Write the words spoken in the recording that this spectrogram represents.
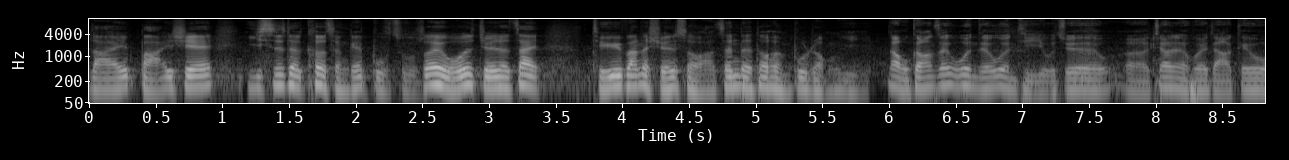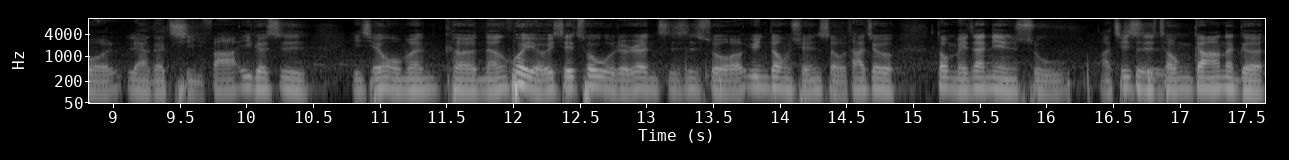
来把一些遗失的课程给补足，所以我就觉得在。体育班的选手啊，真的都很不容易。那我刚刚在问这个问题，我觉得呃，教练的回答给我两个启发。一个是以前我们可能会有一些错误的认知，是说运动选手他就都没在念书啊。其实从刚刚那个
